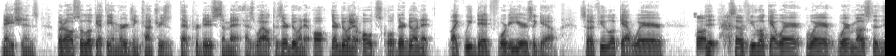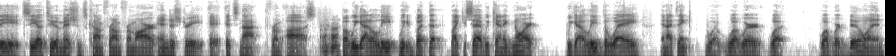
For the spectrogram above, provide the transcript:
nations but also look at the emerging countries that produce cement as well because they're doing it all, they're doing it old school. They're doing it like we did 40 years ago. So if you look at where so, so if you look at where where where most of the CO2 emissions come from from our industry, it, it's not from us. Uh-huh. But we got to lead. We but the, like you said, we can't ignore it. We got to lead the way. And I think what what we're what what we're doing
